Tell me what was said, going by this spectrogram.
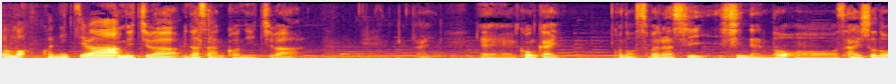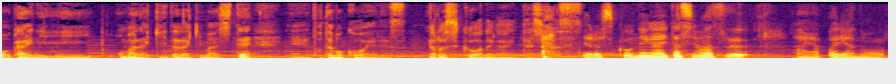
どうもこんにちはこん。にちは皆さんこんにちは、はいえー今回この素晴らしい新年のお最初の会にお招きいただきまして、えーとても光栄ですよろしくお願いいたしますあよろしくお願いいたします。あやっぱりあの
